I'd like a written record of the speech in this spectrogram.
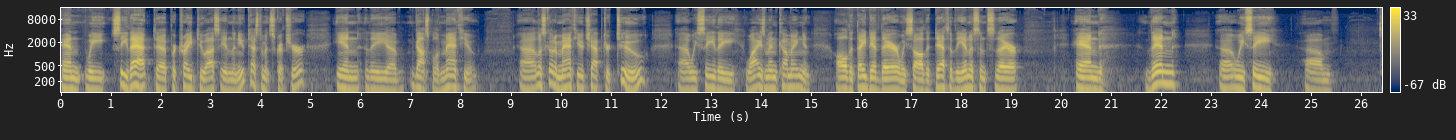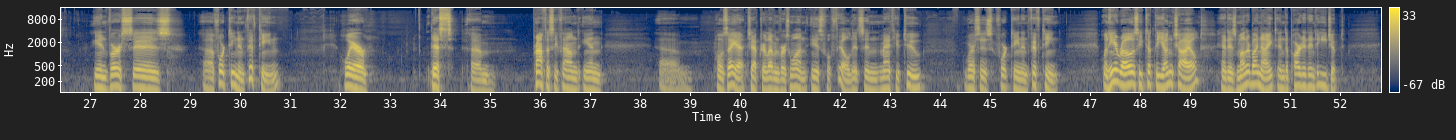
And we see that uh, portrayed to us in the New Testament scripture in the uh, Gospel of Matthew. Uh, let's go to Matthew chapter 2 uh, we see the wise men coming and all that they did there. We saw the death of the innocents there. And then uh, we see um, in verses uh, 14 and 15 where this um, prophecy found in um, Hosea chapter 11, verse 1 is fulfilled. It's in Matthew 2, verses 14 and 15. When he arose, he took the young child and his mother by night and departed into Egypt,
